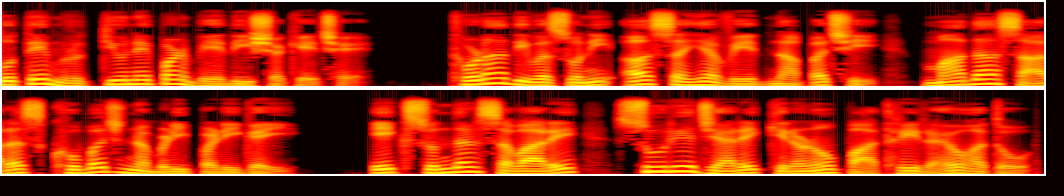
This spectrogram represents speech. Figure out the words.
તો તે મૃત્યુને પણ ભેદી શકે છે. થોડા દિવસોની અસહ્ય વેદના પછી માદા સારસ ખૂબ જ નબળી પડી ગઈ. એક સુંદર સવારે સૂર્ય જ્યારે કિરણો પાથરી રહ્યો હતો,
